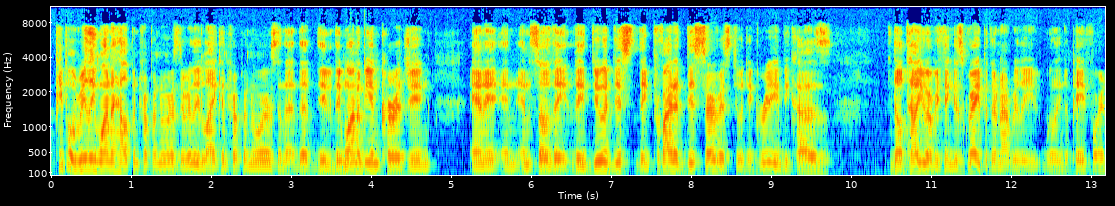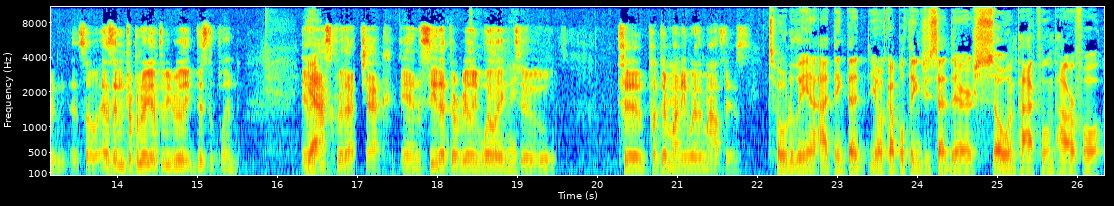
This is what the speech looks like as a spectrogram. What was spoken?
people really want to help entrepreneurs. They really like entrepreneurs, and that they, they want to be encouraging. And, it, and and so they, they do a dis they provide a disservice to a degree because they'll tell you everything is great, but they're not really willing to pay for it. And, and so, as an entrepreneur, you have to be really disciplined and yeah. ask for that check and see that they're really willing totally. to to put their money where their mouth is. Totally, and I think that you know a couple things you said there are so impactful and powerful.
